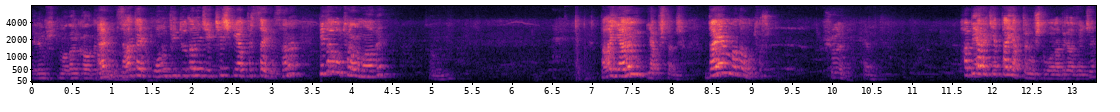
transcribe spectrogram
elim tutmadan Ben kalkamıyorum. zaten onu videodan önce keşke yaptırsaydım sana. Bir daha oturalım abi. Tamam. Daha yarım yapıştırmış. Dayanmadan otur. Şöyle mi? Evet. Ha bir hareket daha yaptırmıştım ona biraz önce.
